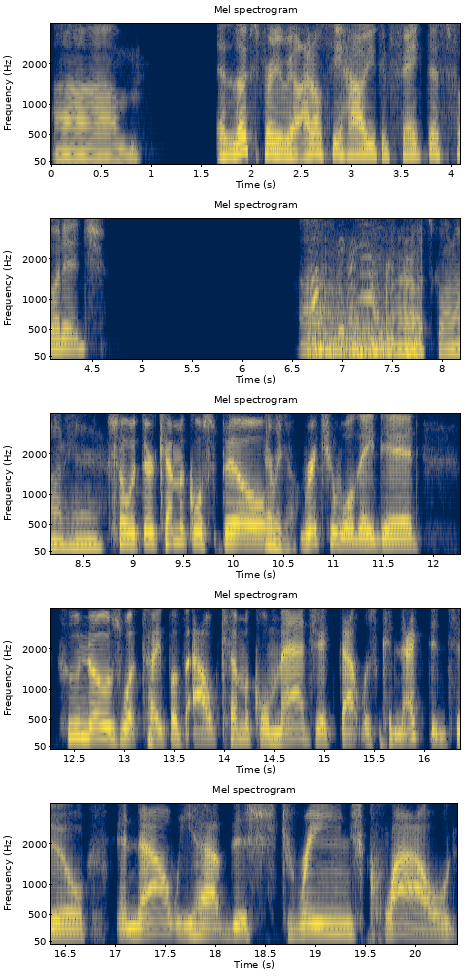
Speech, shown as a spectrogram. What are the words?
Um, it looks pretty real. I don't see how you could fake this footage. Um, I don't know what's going on here. So with their chemical spill There we go. ritual they did, who knows what type of alchemical magic that was connected to. And now we have this strange cloud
